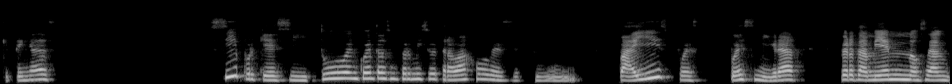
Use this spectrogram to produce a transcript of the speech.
que tengas... Sí, porque si tú encuentras un permiso de trabajo desde tu país, pues puedes migrar. Pero también, o sea,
